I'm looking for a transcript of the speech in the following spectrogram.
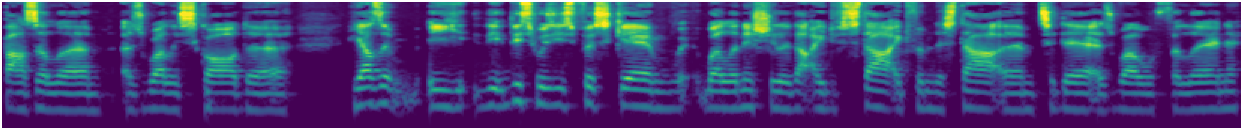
Basel um, as well. He scored. Uh, he hasn't. He, this was his first game. Well, initially that he'd started from the start um, today as well with Fellaini.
